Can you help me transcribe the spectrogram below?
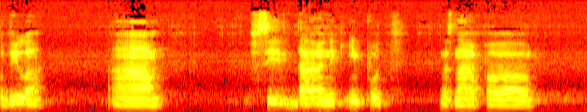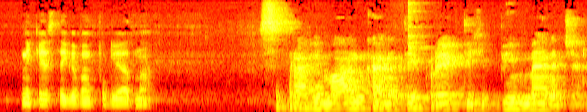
vodila. Um, vsi dajo nek input, ne znajo pa nekaj iz tega vam pogledati. No. Se pravi, manjka na teh projektih BIM manager.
